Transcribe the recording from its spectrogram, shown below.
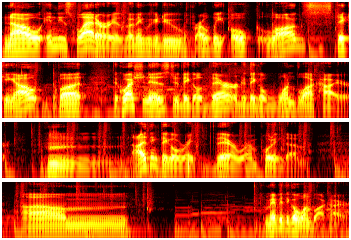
Now, in these flat areas, I think we could do probably oak logs sticking out, but the question is, do they go there or do they go one block higher? Hmm, I think they go right there where I'm putting them. Um, maybe they go one block higher.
